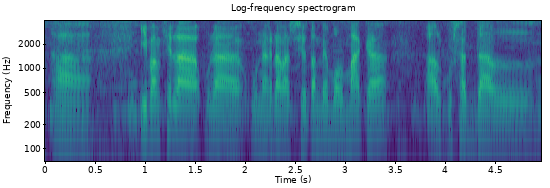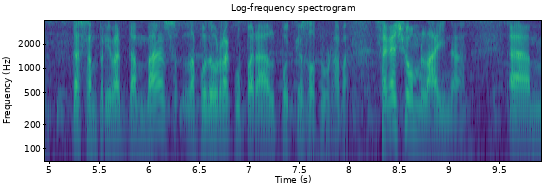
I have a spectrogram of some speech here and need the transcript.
Uh, I vam fer la, una, una gravació també molt maca al costat del, de Sant Privat d'en Bas, la podeu recuperar al podcast del programa. Segueixo amb l'Aina. Um,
